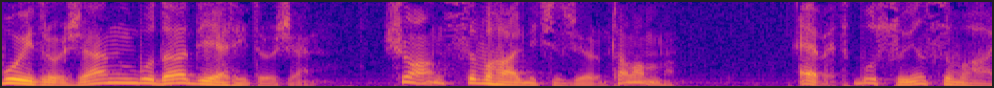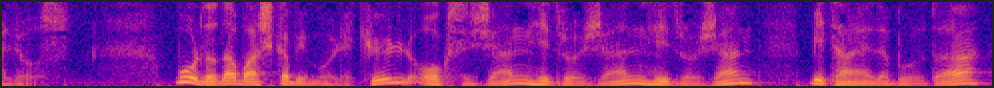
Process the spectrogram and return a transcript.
bu hidrojen, bu da diğer hidrojen. Şu an sıvı halini çiziyorum tamam mı? Evet bu suyun sıvı hali olsun. Burada da başka bir molekül oksijen, hidrojen, hidrojen, bir tane de burada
